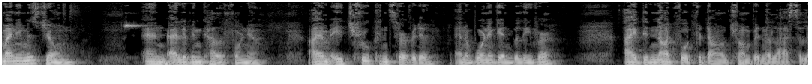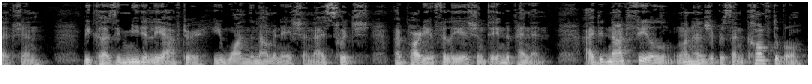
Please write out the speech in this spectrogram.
My name is Joan, and I live in California. I am a true conservative and a born again believer. I did not vote for Donald Trump in the last election because immediately after he won the nomination, I switched my party affiliation to independent. I did not feel 100% comfortable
